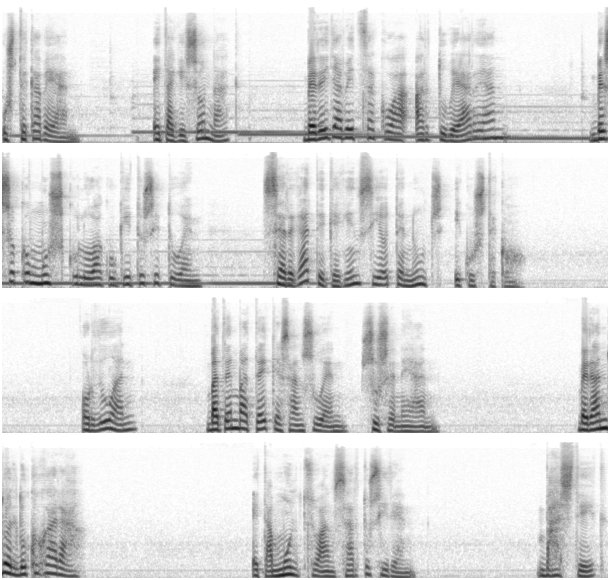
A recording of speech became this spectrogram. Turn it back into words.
ustekabean, eta gizonak bere jabetzakoa hartu beharrean, besoko muskuluak ukitu zituen, zergatik egin zioten utz ikusteko. Orduan, baten batek esan zuen, zuzenean. Berandu helduko gara, eta multzoan sartu ziren. Bastik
